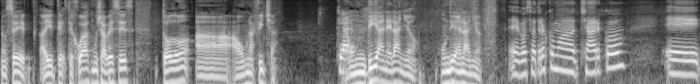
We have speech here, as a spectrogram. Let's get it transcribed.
no sé, ahí te, juegas muchas veces todo a, una ficha. A un día en el año, un día en el año. Eh, vosotros como Charco, eh,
